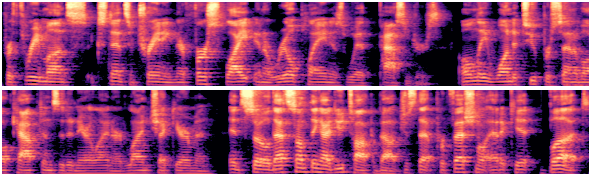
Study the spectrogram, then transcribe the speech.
for three months, extensive training. Their first flight in a real plane is with passengers. Only one to two percent of all captains at an airline are line check airmen, and so that's something I do talk about, just that professional etiquette. But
